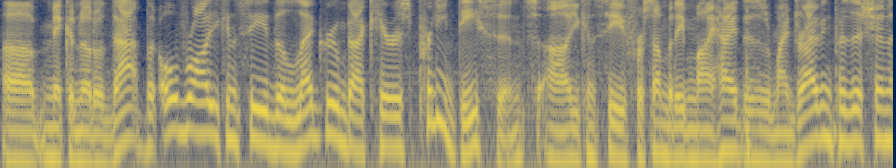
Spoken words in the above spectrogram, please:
uh, make a note of that. But overall, you can see the legroom back here is pretty decent. Uh, you can see for somebody my height, this is my driving position.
